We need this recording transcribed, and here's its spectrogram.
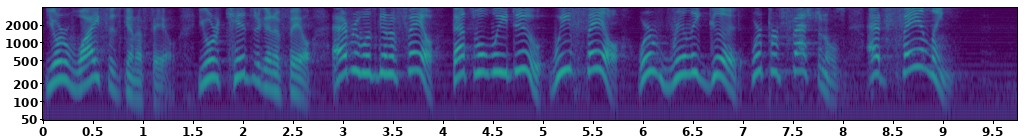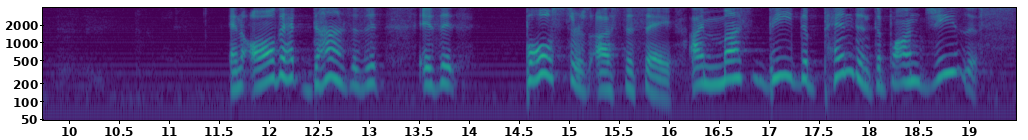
Your wife is going to fail. Your kids are going to fail. Everyone's going to fail. That's what we do. We fail. We're really good. We're professionals at failing. And all that does is it is it bolsters us to say, I must be dependent upon Jesus.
